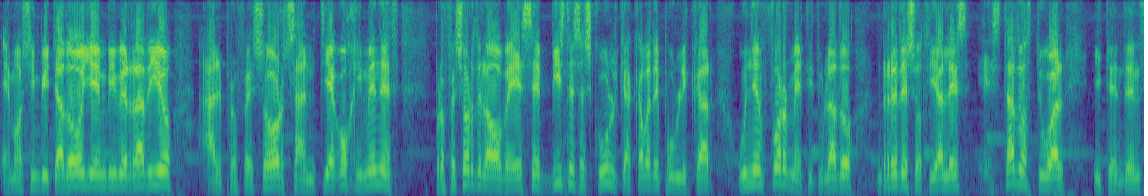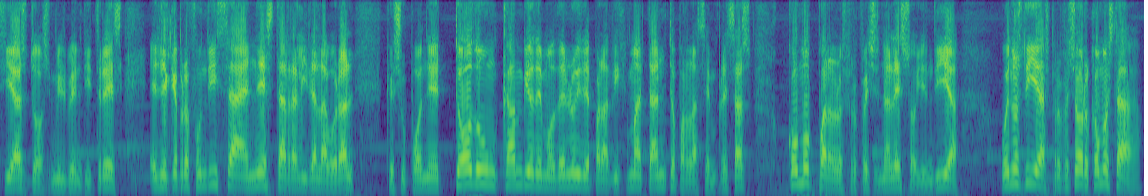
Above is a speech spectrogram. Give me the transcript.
hemos invitado hoy en Vive Radio al profesor Santiago Jiménez, profesor de la OBS Business School, que acaba de publicar un informe titulado Redes sociales, Estado actual y Tendencias 2023, en el que profundiza en esta realidad laboral que supone todo un cambio de modelo y de paradigma tanto para las empresas como para los profesionales hoy en día. Buenos días, profesor, ¿cómo está?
